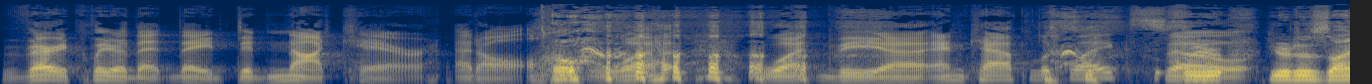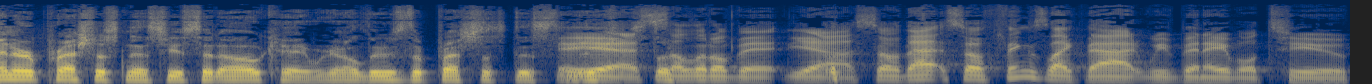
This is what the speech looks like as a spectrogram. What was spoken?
very clear that they did not care at all what what the uh, end cap looked like. So, So your, your designer preciousness, you said, oh, okay, we're going to lose the preciousness. Yes, a little bit, yeah. So that so things like that we've been able to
